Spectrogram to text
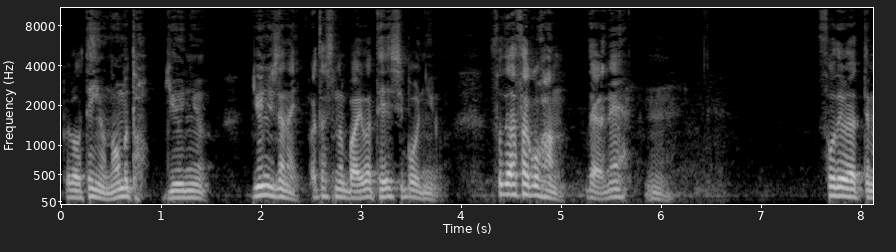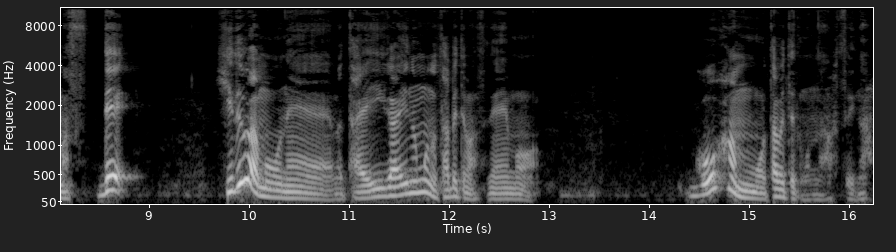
プロテインを飲むと。牛乳。牛乳じゃない。私の場合は低脂肪乳。それで朝ごはんだよね。うん。それをやってます。で、昼はもうね、大概のもの食べてますね、もう。ご飯も食べてるもんな、普通にな。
